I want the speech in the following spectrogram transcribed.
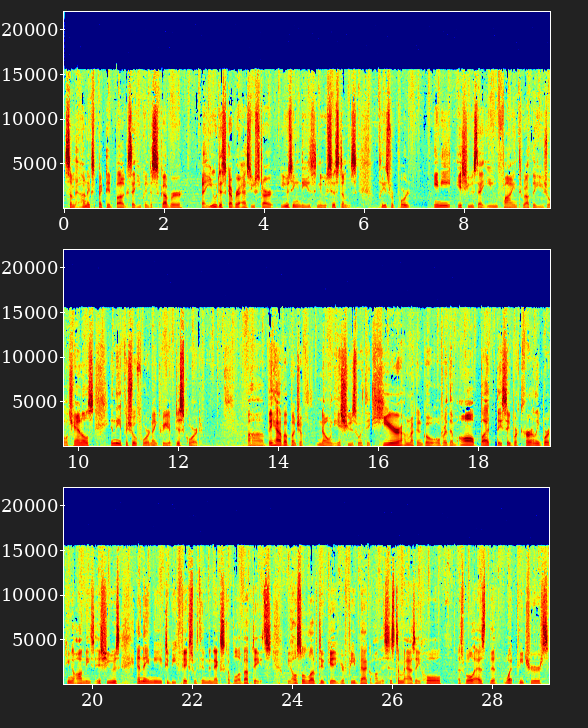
some unexpected bugs that you can discover that you discover as you start using these new systems. Please report any issues that you find throughout the usual channels in the official Fortnite Creative Discord. Uh, they have a bunch of known issues with it here. I'm not going to go over them all, but they say we're currently working on these issues and they need to be fixed within the next couple of updates. We also love to get your feedback on the system as a whole, as well as the what features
